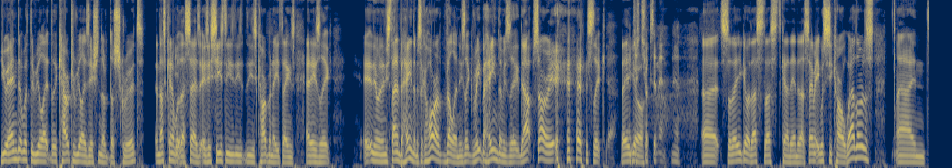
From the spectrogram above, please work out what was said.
you end it with the real the character realization they're they're screwed, and that's kind of what Yeah. this says. Is he sees these these, these carbonite things, and he's like. eh, You know, and he's standing behind them. It's like a horror villain. He's like right behind them. He's like, "Nope, sorry." it's like, Yeah. there you and go. just chucks him in. Yeah. Uh, so there you go. That's that's kind of the end of that segment. He goes to see Carl Weathers, and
